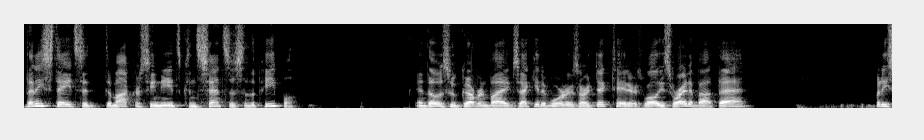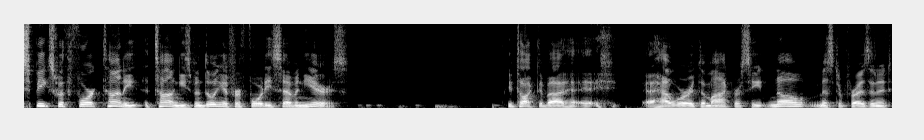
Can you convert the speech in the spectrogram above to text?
Then he states that democracy needs consensus of the people. And those who govern by executive orders are dictators. Well, he's right about that. but he speaks with forked tongue. He's been doing it for 47 years. He talked about uh, uh, how we're a democracy. No, Mr. President,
